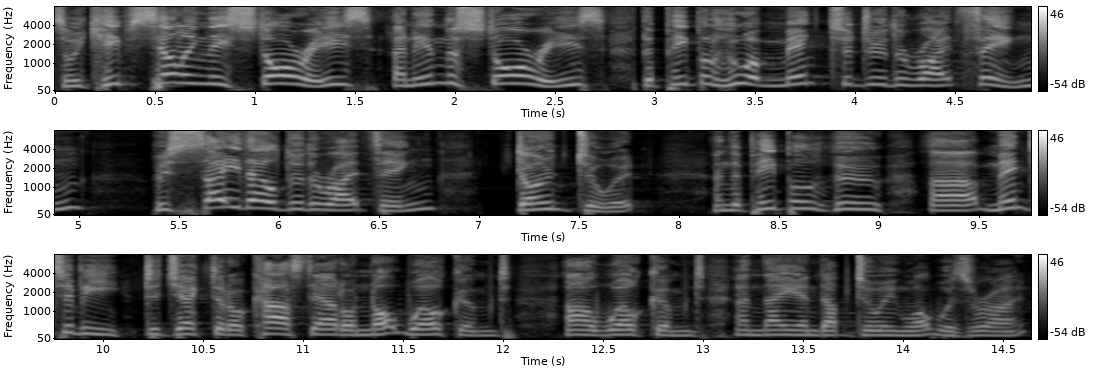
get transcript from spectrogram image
So he keeps telling these stories, and in the stories, the people who are meant to do the right thing, who say they'll do the right thing, don't do it. And the people who are meant to be dejected or cast out or not welcomed are welcomed, and they end up doing what was right.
